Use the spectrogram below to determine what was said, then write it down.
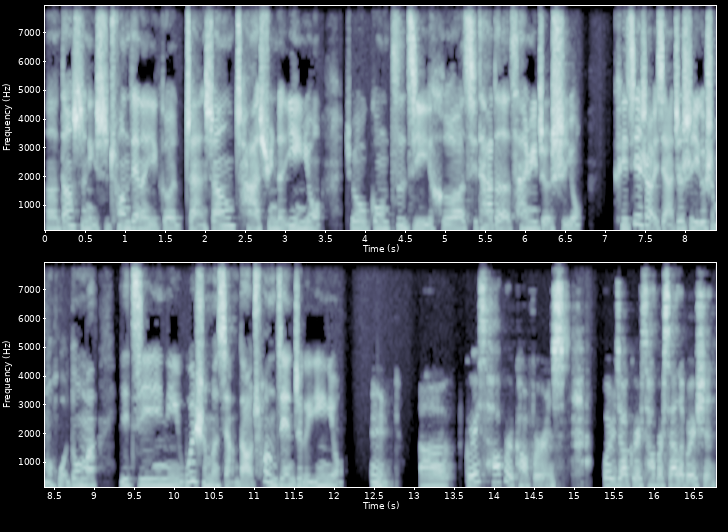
嗯，当时你是创建了一个展商查询的应用，就供自己和其他的参与者使用。可以介绍一下这是一个什么活动吗？以及你为什么想到创建这个应用？嗯，呃，Grace Hopper Conference 或者叫 Grace Hopper Celebration，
